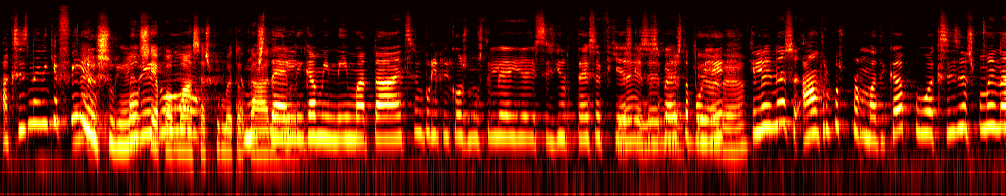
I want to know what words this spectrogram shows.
αξίζει να είναι και φίλος σου. Δηλαδή, Πόσοι από εγώ- εμάς, ας πούμε, το μου κάνουμε; στέλνει κα μηνύματα, έτσι είναι πολύ γλυκός. Μου στείλε στις γιορτές ευχές Ναι, και ναι, σας ναι, ευχαριστώ τι πολύ. ωραία. Και λέω ένας άνθρωπος πραγματικά που αξίζει, ας πούμε, να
